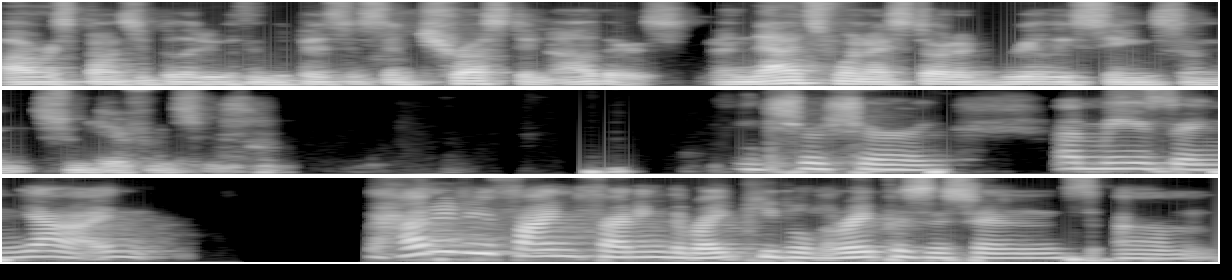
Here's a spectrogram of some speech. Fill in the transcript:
uh, responsibility within the business and trust in others. And that's when I started really seeing some some differences. Thanks for sharing. Amazing. Yeah. And how did you find finding the right people in the right positions? Um,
